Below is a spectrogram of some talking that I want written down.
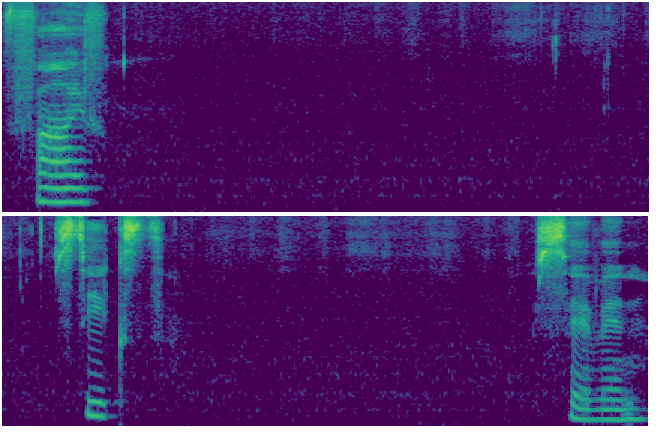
five six seven,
